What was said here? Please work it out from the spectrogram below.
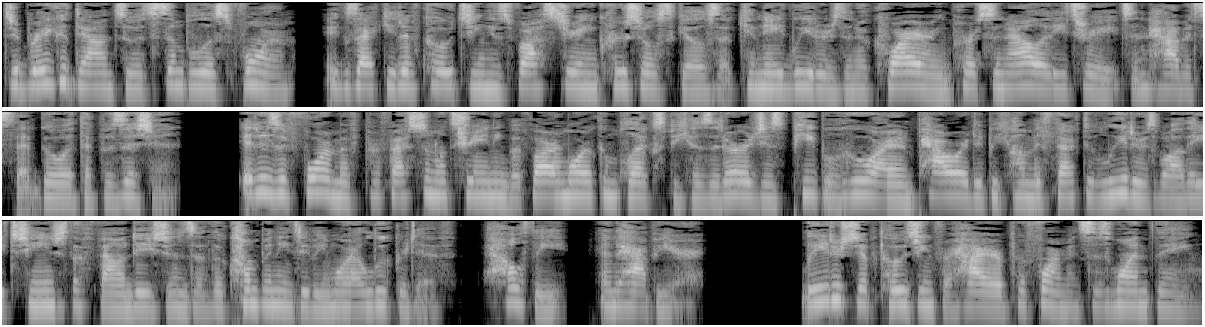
To break it down to its simplest form, executive coaching is fostering crucial skills that can aid leaders in acquiring personality traits and habits that go with the position. It is a form of professional training but far more complex because it urges people who are empowered to become effective leaders while they change the foundations of the company to be more lucrative, healthy, and happier. Leadership coaching for higher performance is one thing,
